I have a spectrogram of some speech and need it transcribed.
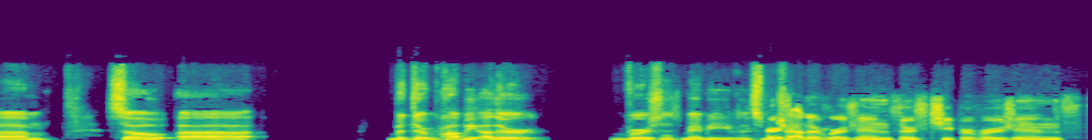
Um. So, uh, but there are probably other versions, maybe even some. There's other versions. There's cheaper versions.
